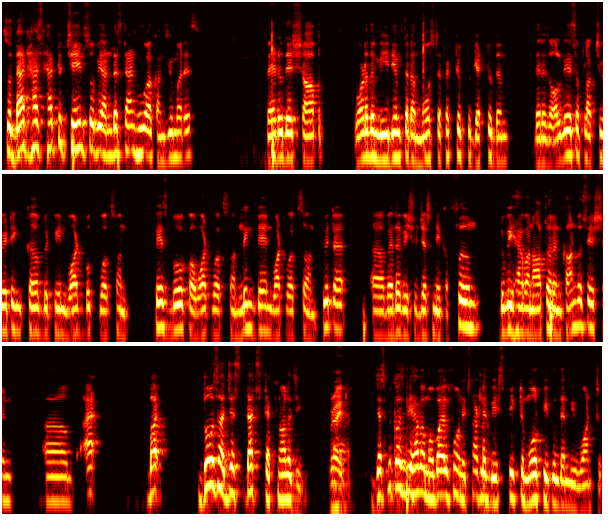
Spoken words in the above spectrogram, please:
So that has had to change so we understand who our consumer is where do they shop what are the mediums that are most effective to get to them. There is always a fluctuating curve between what book works on facebook or what works on linkedin what works on twitter uh, whether we should just make a film do we have an author in conversation. Um, I, but those are just that's technology. Right. Just because we have a mobile phone it's not like we speak to more people than we want to.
